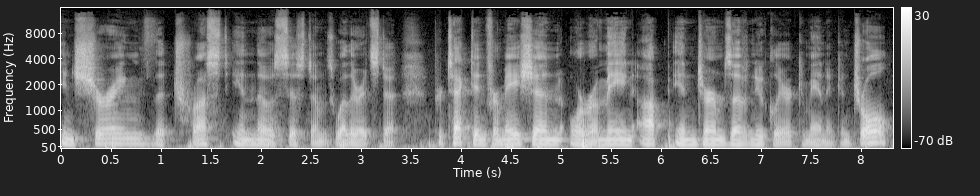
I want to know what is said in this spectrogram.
ensuring the trust in those systems, whether it's to protect information or remain up in terms of nuclear command and control,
